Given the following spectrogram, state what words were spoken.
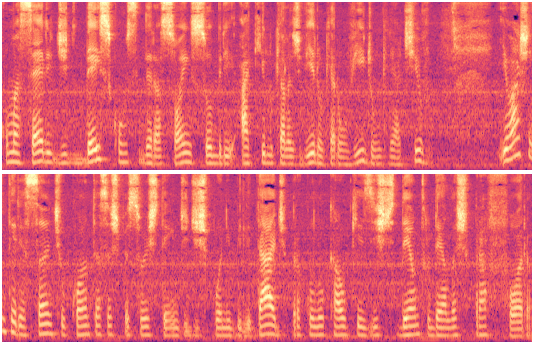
com uma série de desconsiderações sobre aquilo que elas viram, que era um vídeo, um criativo. E eu acho interessante o quanto essas pessoas têm de disponibilidade para colocar o que existe dentro delas para fora.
